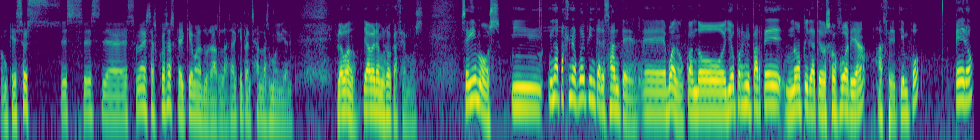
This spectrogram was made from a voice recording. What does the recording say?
aunque eso es, es, es, una de esas cosas que hay que madurarlas, hay que pensarlas muy bien. Pero bueno, ya veremos lo que hacemos. Seguimos. Mm, una página web interesante. Eh, bueno, cuando yo por mi parte no pirateo software ya hace tiempo, pero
